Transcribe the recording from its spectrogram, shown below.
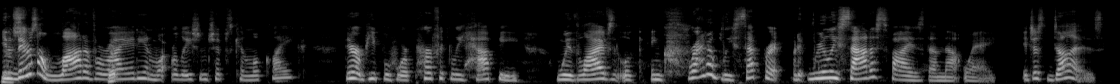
You know, there's a lot of variety in what relationships can look like. There are people who are perfectly happy with lives that look incredibly separate, but it really satisfies them that way. It just does.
